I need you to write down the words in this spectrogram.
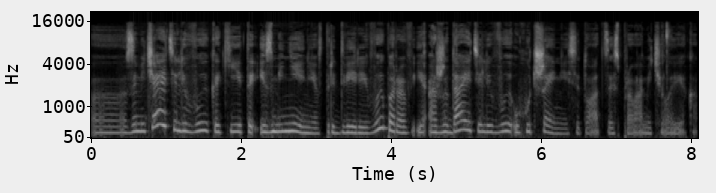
Э, замечаете ли вы какие-то изменения в преддверии выборов и ожидаете ли вы ухудшения ситуации с правами человека?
